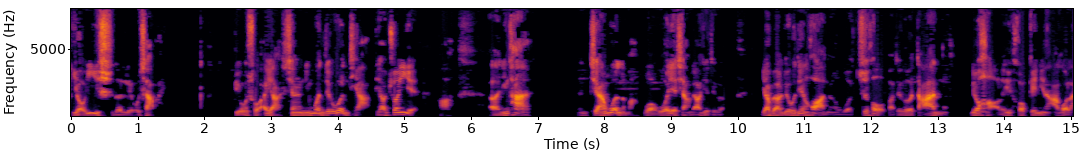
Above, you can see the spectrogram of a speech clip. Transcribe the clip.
有意识的留下来。比如说，哎呀，先生，您问这个问题啊，比较专业啊，呃，您看。嗯，既然问了嘛，我我也想了解这个，要不要留个电话呢？我之后把这个答案呢留好了以后给你拿过来，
